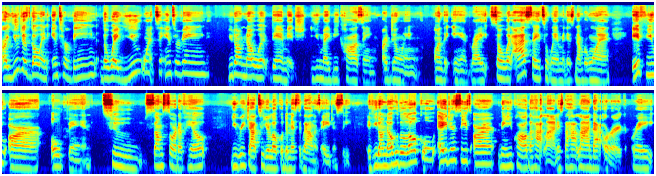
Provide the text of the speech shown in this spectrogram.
or you just go and intervene the way you want to intervene, you don't know what damage you may be causing or doing on the end, right? So, what I say to women is number one, if you are open to some sort of help, you reach out to your local domestic violence agency. If you don't know who the local agencies are, then you call the hotline. It's the hotline.org, right?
